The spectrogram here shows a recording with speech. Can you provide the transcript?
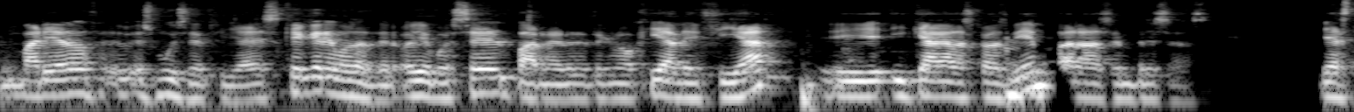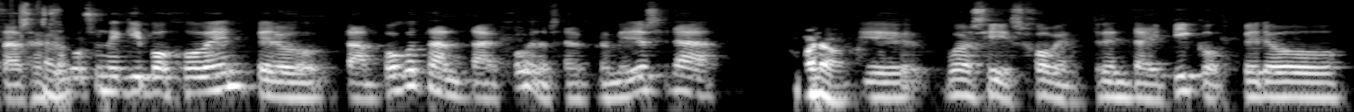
Mariano, es muy sencilla. Es qué queremos hacer. Oye, pues ser el partner de tecnología de fiar y, que haga las cosas bien para las empresas. Ya está. O sea, somos un equipo joven, pero tampoco tan tan joven. O sea, el promedio será. Bueno, eh, bueno sí, es joven, 30 y pico, pero,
